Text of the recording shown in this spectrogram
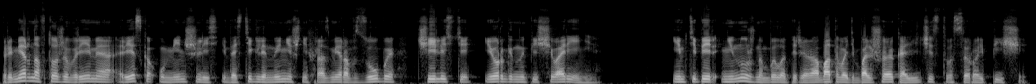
Примерно в то же время резко уменьшились и достигли нынешних размеров зубы, челюсти и органы пищеварения. Им теперь не нужно было перерабатывать большое количество сырой пищи.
